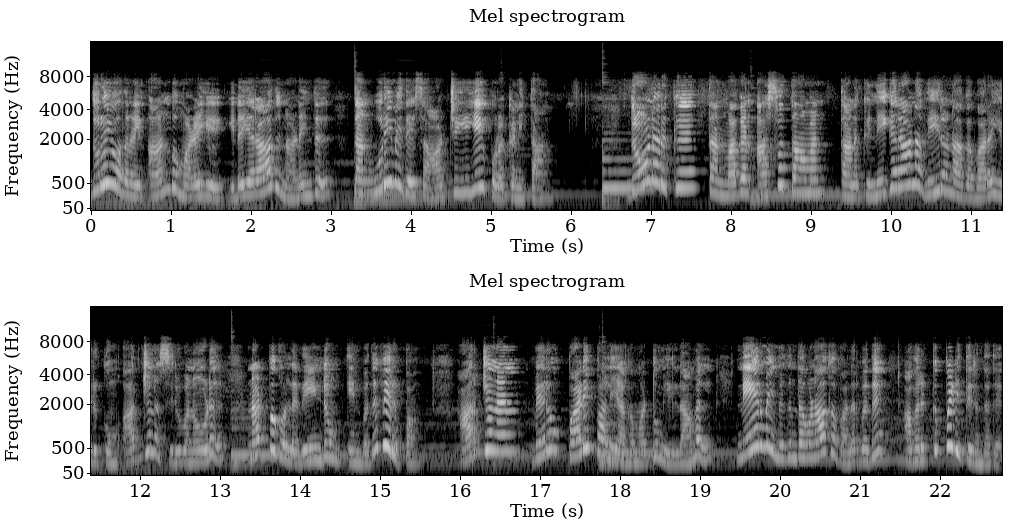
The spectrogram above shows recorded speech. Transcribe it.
துரியோதனின் அன்பு மழையில் இடையராது நனைந்து தன் உரிமை தேச ஆட்சியையே புறக்கணித்தான். துரோணருக்கு தன் மகன் அஸ்வத்தாமன் தனக்கு நிகரான வீரனாக வர இருக்கும் அர்ஜுன சிறுவனோடு நட்பு கொள்ள வேண்டும் என்பது விருப்பம். அர்ஜுனன் வெறும் படிப்பாளியாக மட்டும் இல்லாமல் நேர்மை மிகுந்தவனாக வளர்வது அவருக்கு பிடித்திருந்தது.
